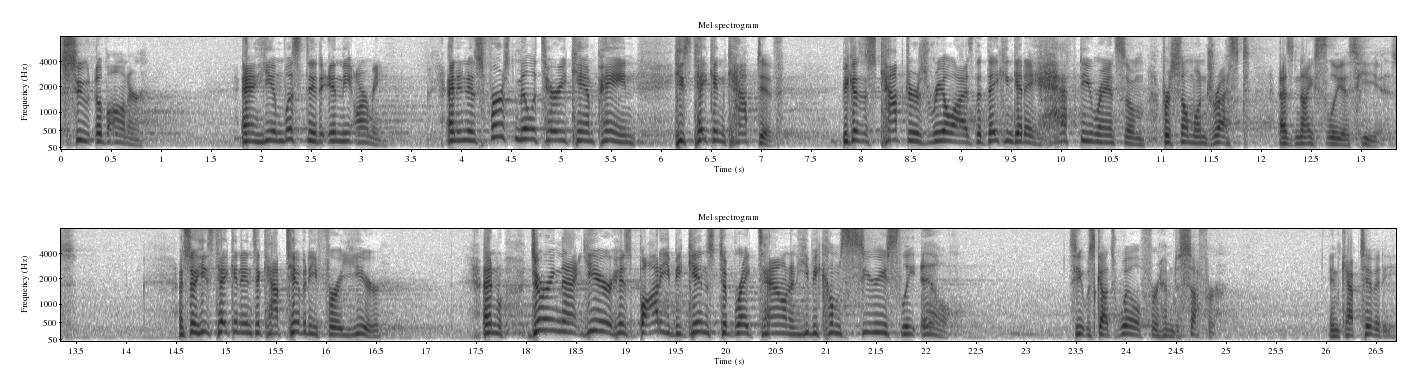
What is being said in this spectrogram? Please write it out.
suit of honor. And he enlisted in the army. And in his first military campaign, he's taken captive because his captors realize that they can get a hefty ransom for someone dressed as nicely as he is. And so he's taken into captivity for a year. And during that year, his body begins to break down and he becomes seriously ill. See, it was God's will for him to suffer in captivity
